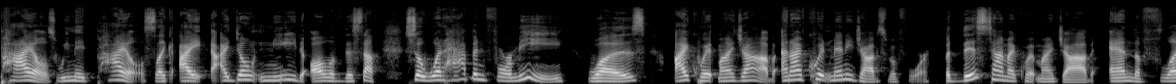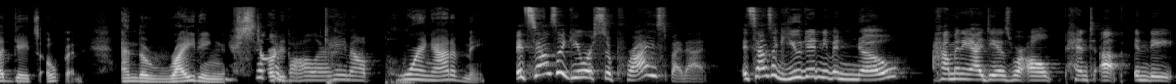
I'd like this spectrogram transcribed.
piles. We made piles. Like i i don't need all of this stuff. So what happened for me was I quit my job and I've quit many jobs before, but this time I quit my job and the floodgates opened and the writing started came out pouring out of me. It sounds like you were surprised by that. It sounds like you didn't even know how many ideas were all pent up in the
